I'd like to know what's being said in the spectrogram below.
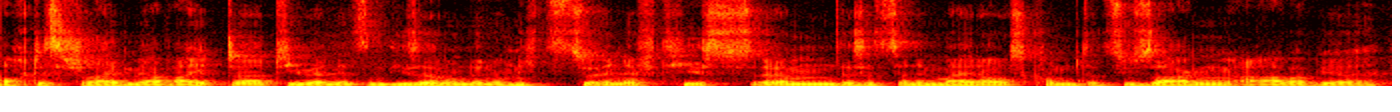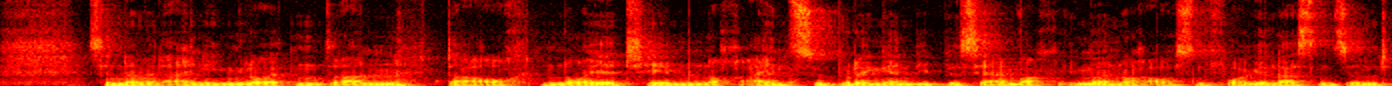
auch das Schreiben erweitert. Die werden jetzt in dieser Runde noch nichts zu NFTs, ähm, das jetzt dann im Mai rauskommt, dazu sagen, aber wir sind da mit einigen Leuten dran, da auch neue Themen noch einzubringen, die bisher einfach immer noch außen vor gelassen sind,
